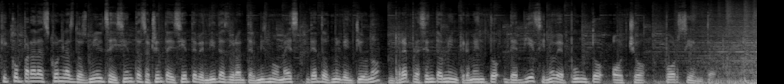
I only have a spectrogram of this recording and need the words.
que comparadas con las 2.687 vendidas durante el mismo mes de 2021, representa un incremento de 19.8%.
